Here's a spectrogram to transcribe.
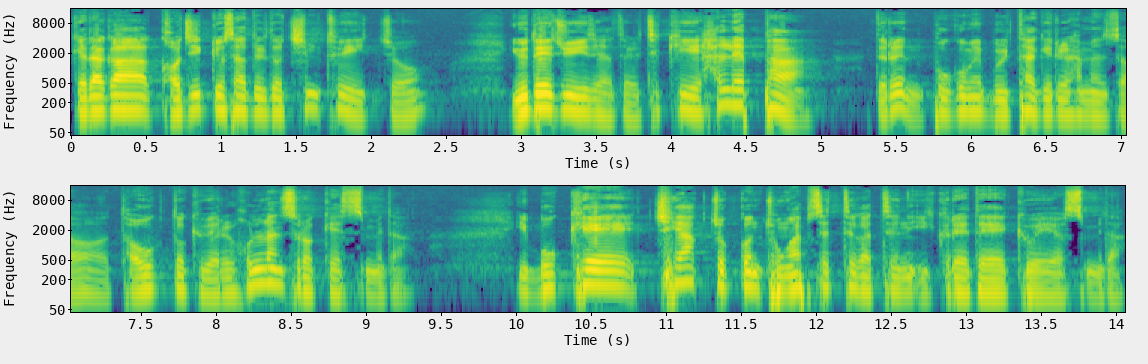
게다가 거짓 교사들도 침투해 있죠. 유대주의자들, 특히 할레파들은 복음의 물타기를 하면서 더욱더 교회를 혼란스럽게 했습니다. 이 목회 최악 조건 종합 세트 같은 이 그레데 교회였습니다.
